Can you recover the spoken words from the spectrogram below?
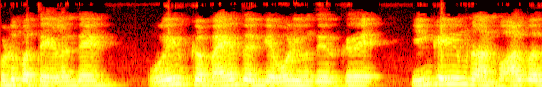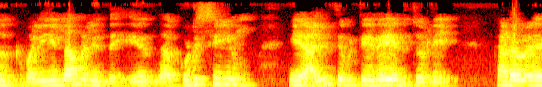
குடும்பத்தை இழந்தேன். உயிருக்கு பயந்து இங்கே ஓடி வந்து இருக்கிறேன் இங்கேயும் நான் வாழ்வதற்கு வழி இல்லாமல் இந்த இருந்த குடிசையும் நீ அழித்து விட்டீரே என்று சொல்லி கடவுளை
